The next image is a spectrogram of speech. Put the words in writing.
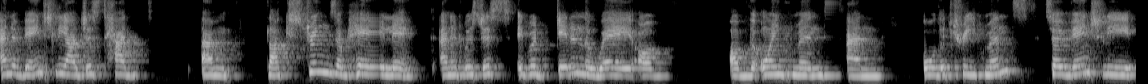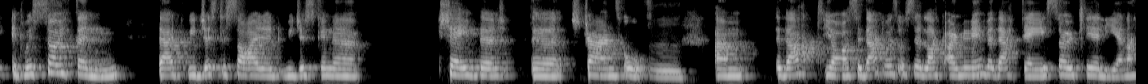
and eventually I just had um, like strings of hair left, and it was just it would get in the way of of the ointments and all the treatments. So eventually, it was so thin that we just decided we're just gonna shave the the strands off. Mm. Um, that yeah, so that was also like I remember that day so clearly, and I,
